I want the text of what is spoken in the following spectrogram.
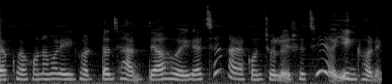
দেখো এখন আমার এই ঘরটা ঝাঁট দেওয়া হয়ে গেছে আর এখন চলে এসেছি এই ঘরে।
